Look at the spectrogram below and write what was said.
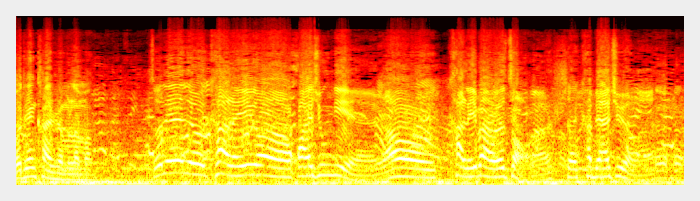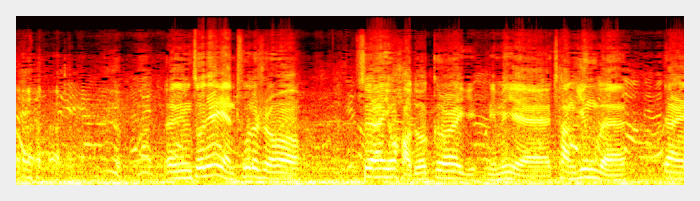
昨天看什么了吗？昨天就看了一个《华谊兄弟》，然后看了一半我就走了，实在看不下去了。呃，你们昨天演出的时候，虽然有好多歌也你们也唱英文，但是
